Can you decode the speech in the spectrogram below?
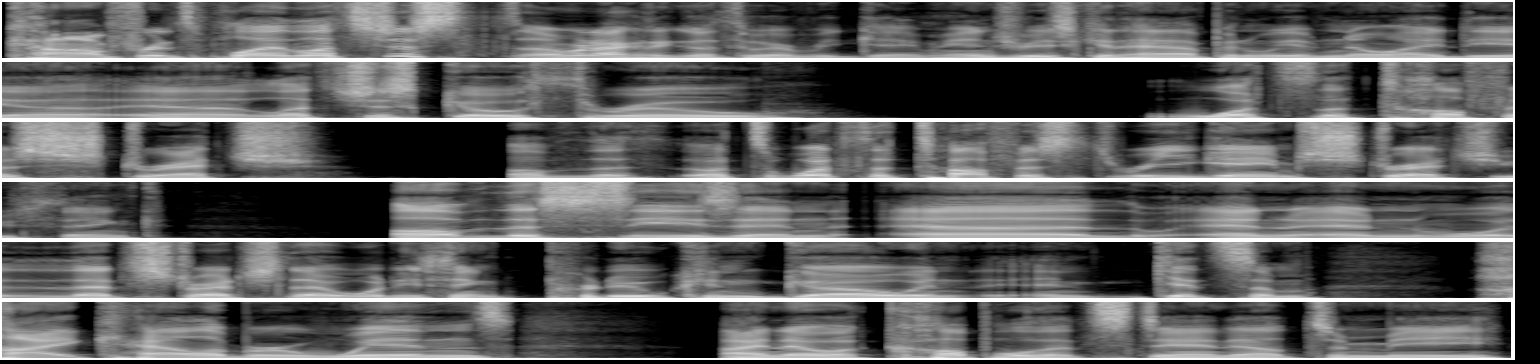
conference play. Let's just we're not going to go through every game. Injuries could happen. We have no idea. Uh, let's just go through what's the toughest stretch of the what's what's the toughest three game stretch you think of the season? Uh, and and w- that stretch that what do you think Purdue can go and and get some high caliber wins? I know a couple that stand out to me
